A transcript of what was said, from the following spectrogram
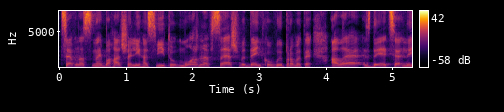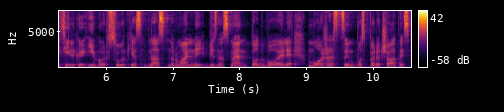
це в нас найбагатша ліга світу. Можна все швиденько виправити. Але здається, не тільки Ігор Суркіс в нас нормальний бізнесмен. Тот Бойлі може з цим посперечатись.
